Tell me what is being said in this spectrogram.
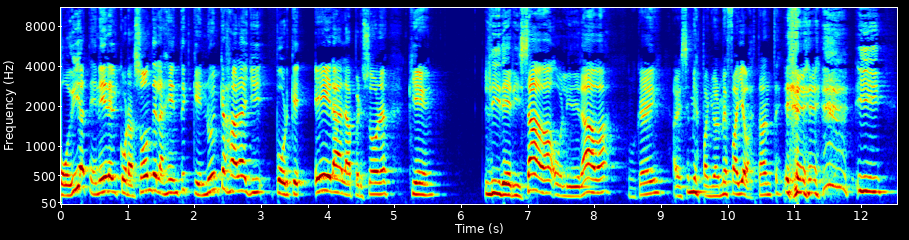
podía tener el corazón de la gente que no encajara allí porque era la persona quien liderizaba o lideraba, ¿ok? A veces mi español me falla bastante. y,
